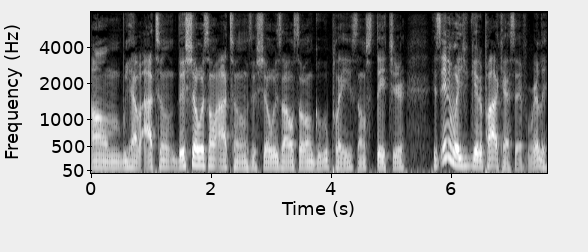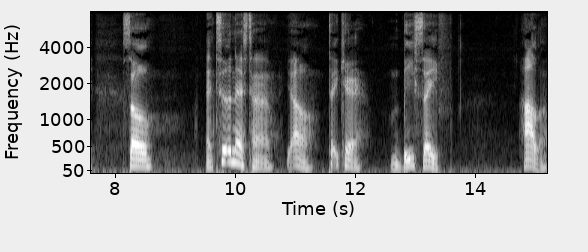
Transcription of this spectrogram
Um, we have iTunes. This show is on iTunes. This show is also on Google Play. It's on Stitcher. It's anywhere you can get a podcast at, really. So until next time, y'all take care. Be safe. Holla.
